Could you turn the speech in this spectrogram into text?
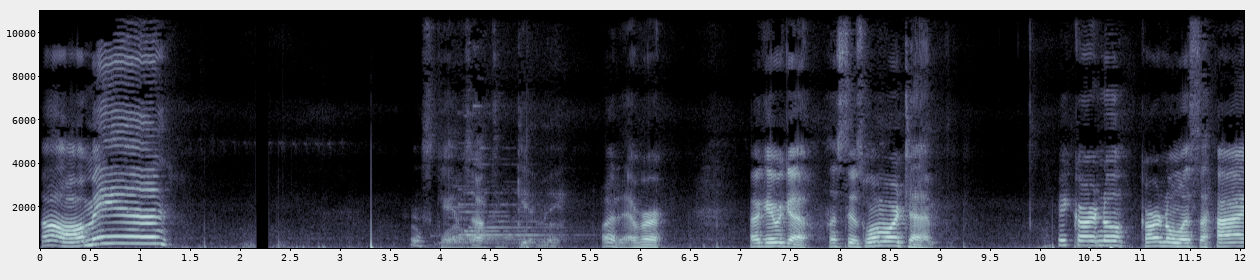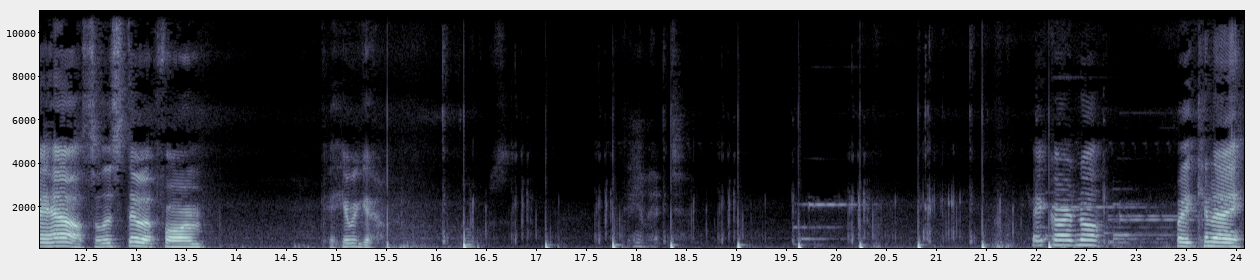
Oh man. This game's out to get me. Whatever. Okay, we go. Let's do this one more time. Hey, Cardinal. Cardinal wants the high house, so let's do it for him. Okay, here we go. Damn it. Hey, Cardinal. Wait, can I...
